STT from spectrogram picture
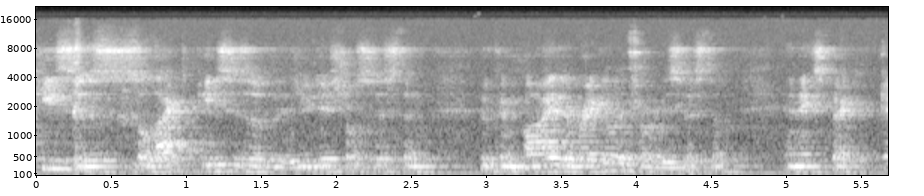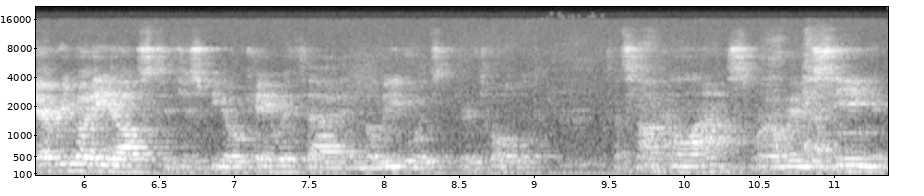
pieces, select pieces of the judicial system, who can buy the regulatory system, and expect everybody else to just be okay with that and believe what they're told. That's not gonna last. We're already seeing it.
